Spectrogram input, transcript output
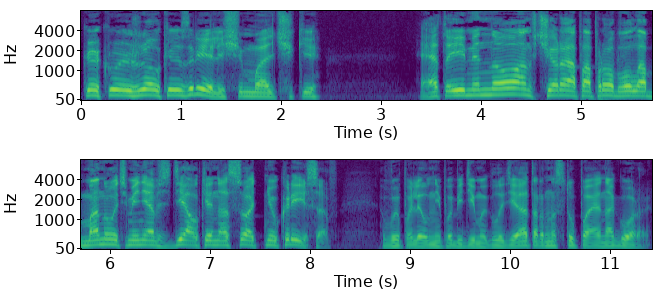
"Какое жалкое зрелище, мальчики!" Это именно он вчера попробовал обмануть меня в сделке на сотню крисов, выпалил непобедимый гладиатор, наступая на горы.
